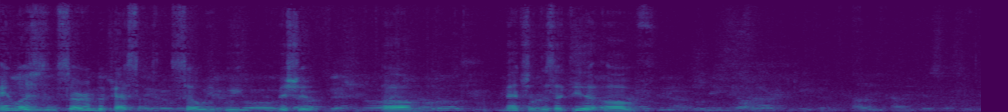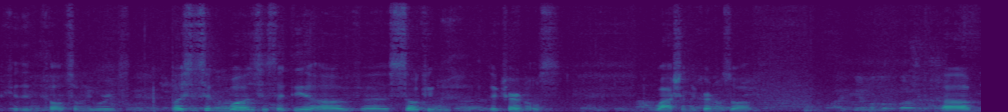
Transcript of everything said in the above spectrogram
And and Sarim Bepesach. So we, we Misha um, mentioned this idea of I didn't call it so many words. Licensing was this idea of uh, soaking the kernels, washing the kernels off. Um,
